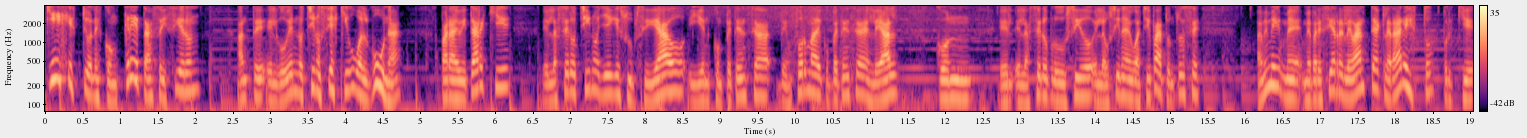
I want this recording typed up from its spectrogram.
qué gestiones concretas se hicieron ante el gobierno chino, si es que hubo alguna, para evitar que el acero chino llegue subsidiado y en competencia, en forma de competencia desleal con el, acero producido en la usina de Huachipato. Entonces, a mí me, parecía relevante aclarar esto porque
